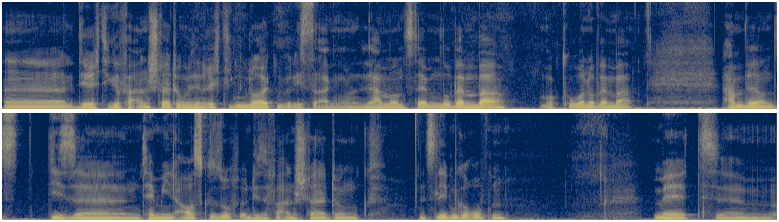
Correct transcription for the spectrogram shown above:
äh, die richtige Veranstaltung mit den richtigen Leuten, würde ich sagen. Und wir haben uns im November, im Oktober, November, haben wir uns diesen Termin ausgesucht und diese Veranstaltung ins Leben gerufen. Mit ähm,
